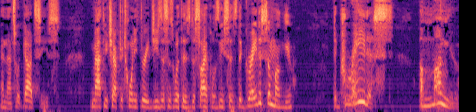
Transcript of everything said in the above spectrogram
And that's what God sees. Matthew chapter 23, Jesus is with his disciples, and he says, The greatest among you the greatest among you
